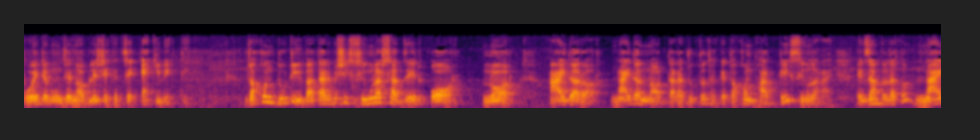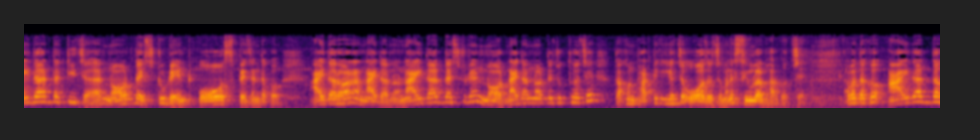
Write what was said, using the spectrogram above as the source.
পোয়েট এবং যে নভেলিস্ট সেক্ষেত্রে একই ব্যক্তি। যখন দুটি বা তার বেশি singular subject or nor either or, neither not দ্বারা যুক্ত থাকে, তখন ভার্বটি সিঙ্গুলার হয়। এক্সাম্পল দেখো, neither the teacher, not the student was present. দেখো, আইদার অর আর neither not, neither the student, not, neither not দিয়ে যুক্ত হয়েছে, তখন ভার্বটি কী হচ্ছে? ওয়াজ হচ্ছে মানে সিঙ্গুলার ভার্ব হচ্ছে। আবার দেখো, either the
